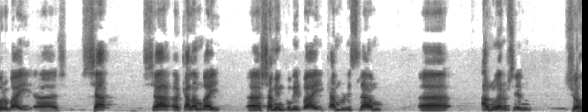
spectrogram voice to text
বড় ভাই কালাম ভাই শামীম কবির ভাই, কামরুল ইসলাম আনোয়ার হোসেন সহ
